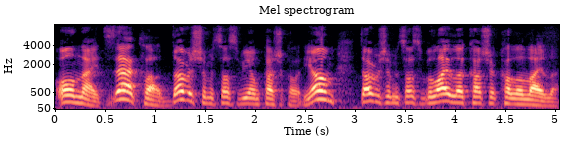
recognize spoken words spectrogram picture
all night. Zaklal. Davar shem mitzvos b'yom kosher kol yom. Davar shem mitzvos b'layla kosher kol layla.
